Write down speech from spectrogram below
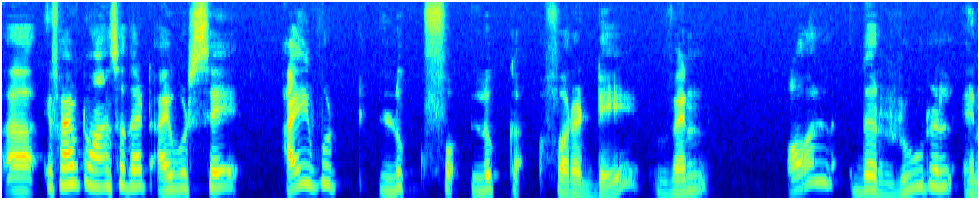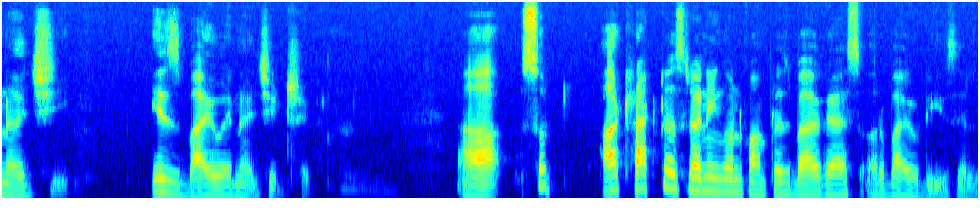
uh, if I have to answer that, I would say I would look for look for a day when all the rural energy is bioenergy driven. Uh, so are tractors running on compressed biogas or biodiesel?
